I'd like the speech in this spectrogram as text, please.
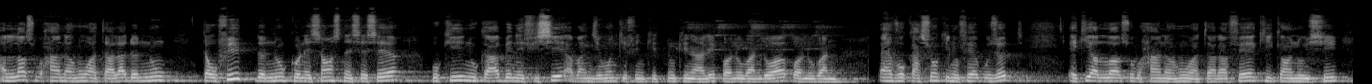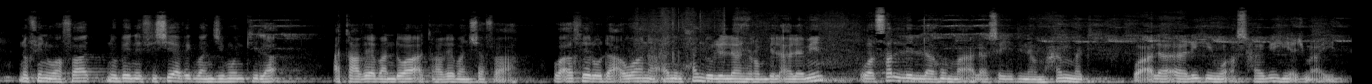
Allah subhanahu wa ta'ala donne nous tawfiq donne nous connaissances nécessaires pour qui nous ka bénéficier à Ban Jimoun qui fin quitte nous qui n'allait par nous ban doa par nous ban invocation qui nous fait pour et qui Allah subhanahu wa ta'ala fait qui quand nous ici nous fin wafat nous bénéficier avec Ban Jimoun qui là à travers ban doa à travers ban shafa'a واخر دعوانا ان الحمد لله رب العالمين وصل اللهم على سيدنا محمد وعلى اله واصحابه اجمعين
